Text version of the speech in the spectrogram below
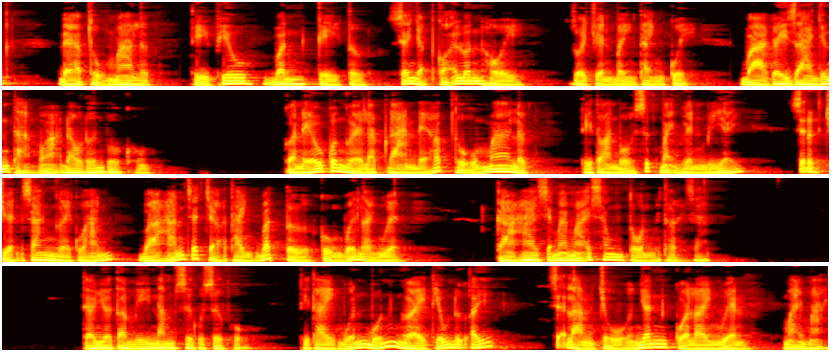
để hấp thụ ma lực thì phiêu vân kỳ tử sẽ nhập cõi luân hồi rồi chuyển bình thành quỷ và gây ra những thảm họa đau đớn vô cùng. Còn nếu có người lập đàn để hấp thụ ma lực, thì toàn bộ sức mạnh huyền bí ấy sẽ được chuyển sang người của hắn, và hắn sẽ trở thành bất tử cùng với lời nguyện. Cả hai sẽ mãi mãi song tồn với thời gian Theo như tâm ý năm xưa của sư phụ, Thì thầy muốn bốn người thiếu nữ ấy Sẽ làm chủ nhân của lời nguyện mãi mãi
